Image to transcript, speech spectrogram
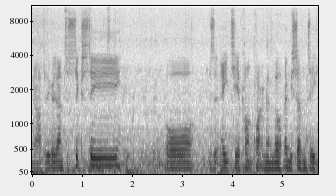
Now, do go down to 60 or is it 80? I can't quite remember. Maybe 70. I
